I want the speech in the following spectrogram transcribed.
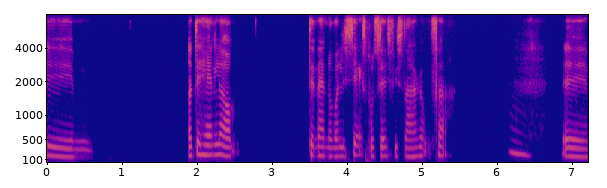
Øhm, og det handler om den her normaliseringsproces, vi snakker om før. Mm øh,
